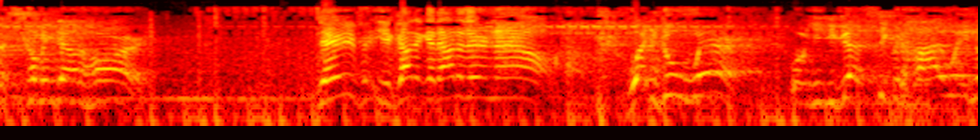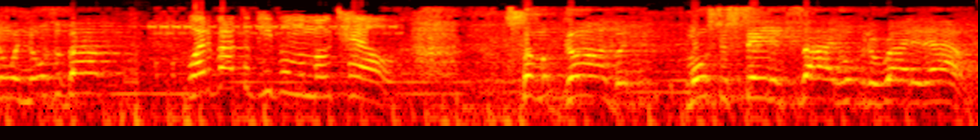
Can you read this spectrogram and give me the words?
It's coming, down hard. Dave, you gotta get out of there now. What? And go where? Well, you, you got a secret highway no one knows about? What about the people in the motel? Some are gone, but most are staying inside hoping to ride it out.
